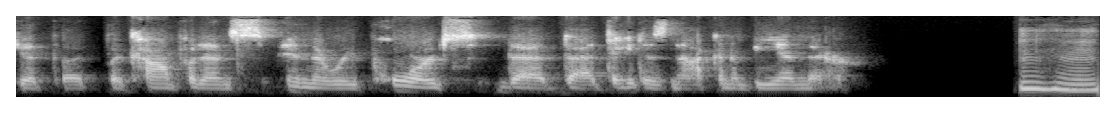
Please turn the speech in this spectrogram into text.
get the, the confidence in the reports that that data is not going to be in there. Mm-hmm.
